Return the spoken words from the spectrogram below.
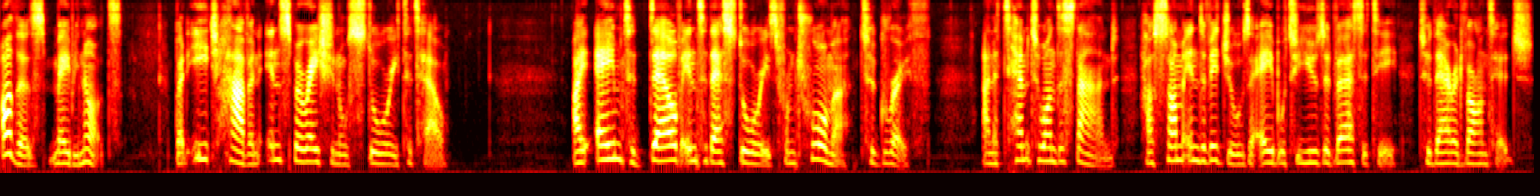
others maybe not, but each have an inspirational story to tell. I aim to delve into their stories from trauma to growth and attempt to understand how some individuals are able to use adversity to their advantage.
